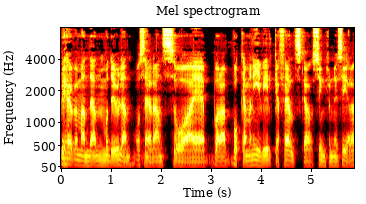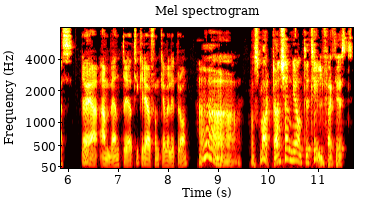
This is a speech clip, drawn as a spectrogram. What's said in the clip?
behöver man den modulen och sedan så eh, bara bockar man i vilka fält ska synkroniseras. Det har jag använt och jag tycker det har funkat väldigt bra. Ah, vad smart. Den kände jag inte till faktiskt.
